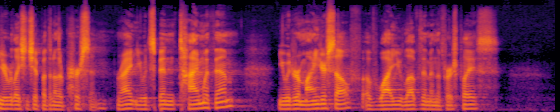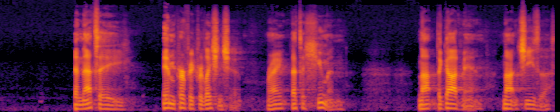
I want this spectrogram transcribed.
your relationship with another person, right? You would spend time with them you would remind yourself of why you loved them in the first place. And that's a imperfect relationship, right? That's a human, not the God man, not Jesus.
